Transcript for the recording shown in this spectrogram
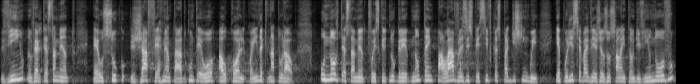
Vinho, no Velho Testamento, é o suco já fermentado, com teor alcoólico, ainda que natural. O Novo Testamento, que foi escrito no grego, não tem palavras específicas para distinguir. E é por isso que você vai ver Jesus falar então de vinho novo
